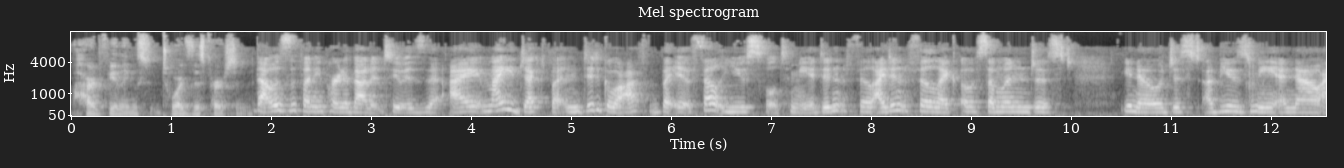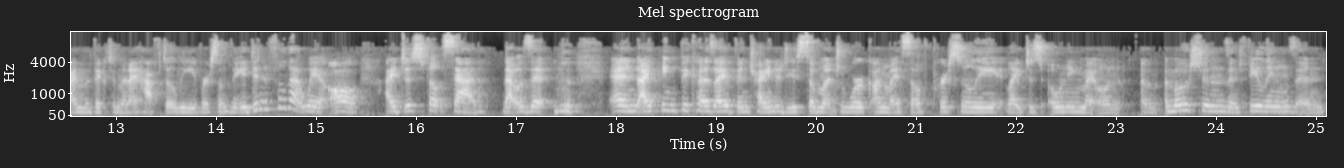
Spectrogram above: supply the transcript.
hard feelings towards this person. That was the funny part about it too is that I my eject button did go off, but it felt useful to me. It didn't feel I didn't feel like oh someone just you know just abused me and now I'm a victim and I have to leave or something. It didn't feel that way at all. I just felt sad. That was it. and I think because I've been trying to do so much work on myself personally, like just owning my own um, emotions and feelings and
